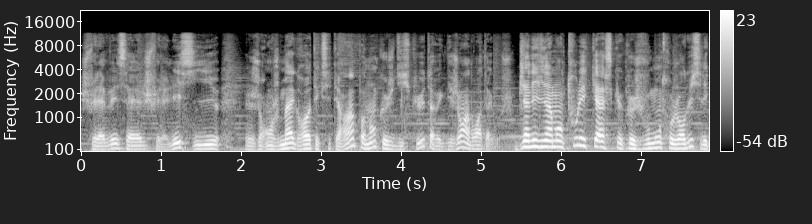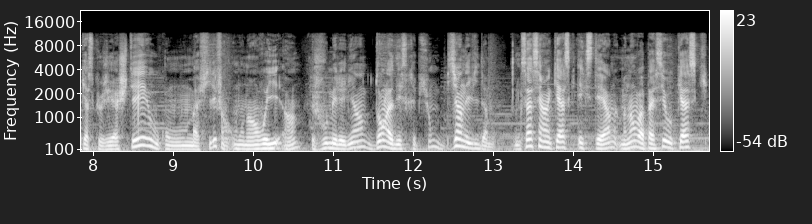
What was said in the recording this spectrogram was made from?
Je fais la vaisselle, je fais la lessive, je range ma grotte, etc. pendant que je discute avec des gens à droite à gauche. Bien évidemment, tous les casques que je vous montre aujourd'hui, c'est des casques que j'ai achetés ou qu'on m'a filé. Enfin, on m'en a envoyé un. Je vous mets les liens dans la description, bien évidemment. Donc ça, c'est un casque externe. Maintenant, on va passer au casque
